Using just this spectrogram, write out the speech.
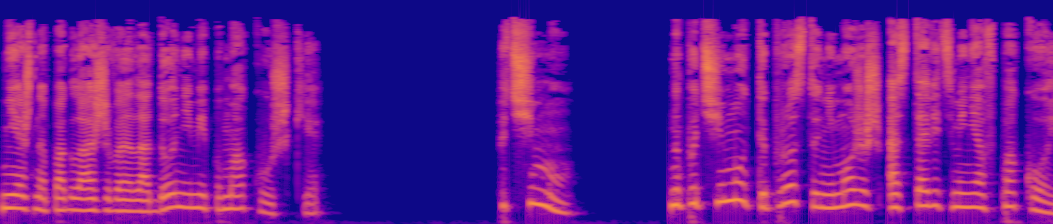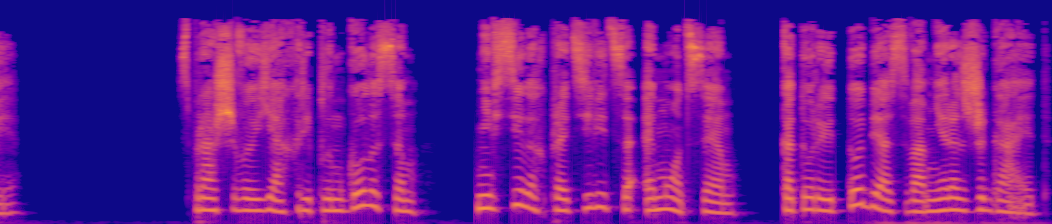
нежно поглаживая ладонями по макушке. Почему? Ну почему ты просто не можешь оставить меня в покое? спрашиваю я хриплым голосом, не в силах противиться эмоциям, которые Тобиас во мне разжигает.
